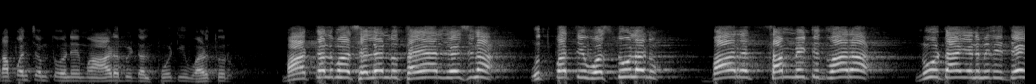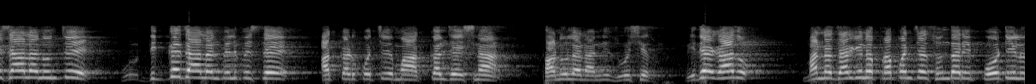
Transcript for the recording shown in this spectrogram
ప్రపంచంతోనే మా ఆడబిడ్డలు పోటీ పడుతురు. మా అక్కలు మా చెల్లెళ్ళు తయారు చేసిన ఉత్పత్తి వస్తువులను భారత్ సమ్మిట్ ద్వారా నూట ఎనిమిది దేశాల నుంచి దిగ్గజాలను పిలిపిస్తే అక్కడికి వచ్చి మా అక్కలు చేసిన పనులను అన్ని చూసిరు ఇదే కాదు మొన్న జరిగిన ప్రపంచ సుందరి పోటీలు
